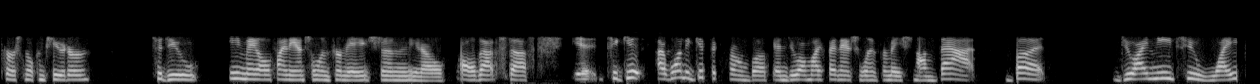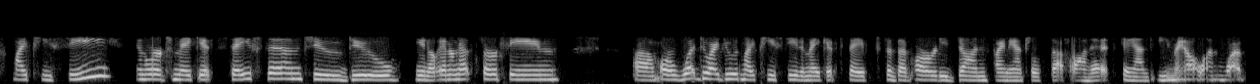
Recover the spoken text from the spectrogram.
personal computer to do email, financial information, you know, all that stuff. It, to get, I want to get the Chromebook and do all my financial information on that, but do I need to wipe my PC in order to make it safe then to do, you know, internet surfing? Um, or what do I do with my PC to make it safe since I've already done financial stuff on it and email and web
